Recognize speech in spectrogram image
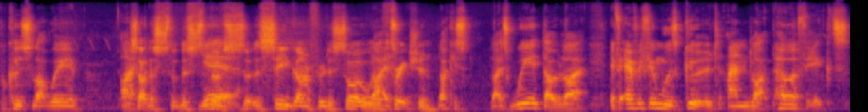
because like we're like, It's like the, the, Yeah. the, the sea going through the soil, like the friction. Like it's like it's weird though. Like if everything was good and like perfect,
